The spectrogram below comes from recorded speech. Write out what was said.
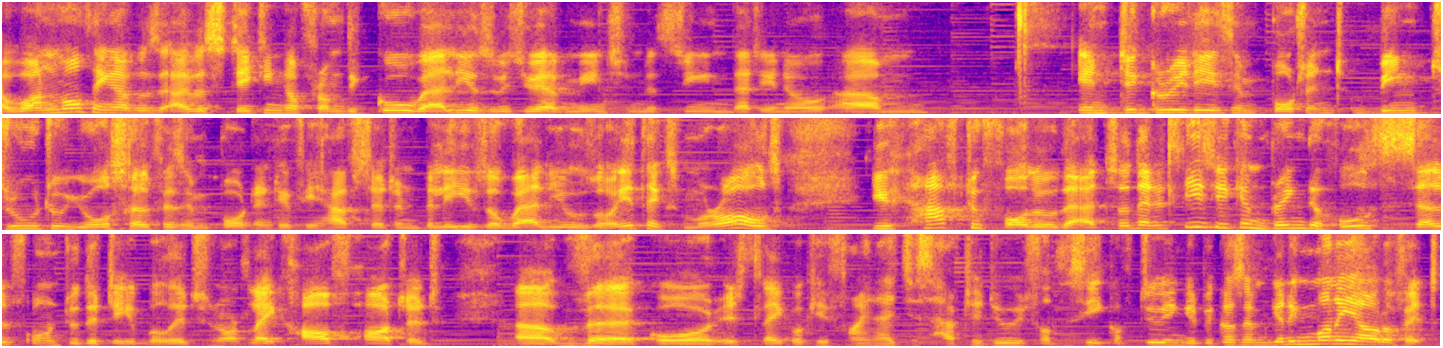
uh, one more thing I was I was taking up from the core values which you have mentioned, Ms. Jean, that you know um, integrity is important. Being true to yourself is important if you have certain beliefs or values or ethics morals. You have to follow that so that at least you can bring the whole self onto the table. It's not like half-hearted uh, work or it's like okay fine i just have to do it for the sake of doing it because i'm getting money out of it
